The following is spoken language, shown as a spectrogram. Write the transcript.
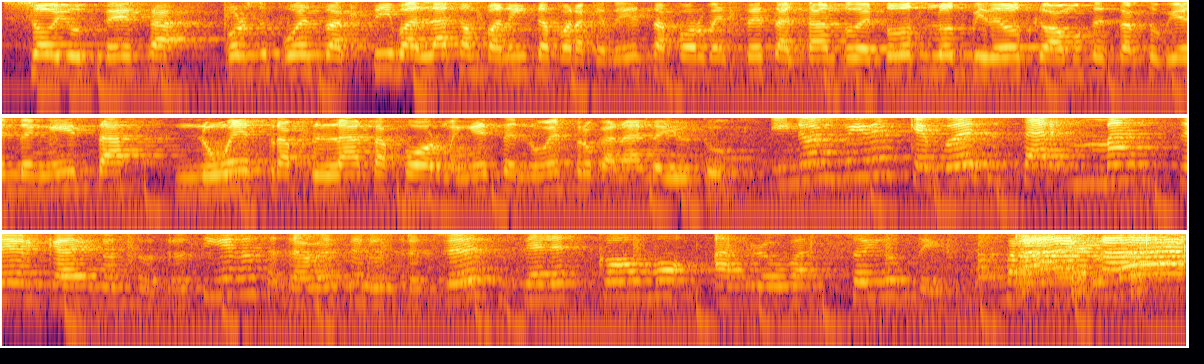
Soy Utesa. Por supuesto, activa la campanita para que de esta forma estés al tanto de todos los videos que vamos a estar subiendo en esta nuestra plataforma, en este nuestro canal de YouTube. Y no olvides que puedes estar cerca de nosotros. Síguenos a través de nuestras redes sociales como arroba. Bye, bye.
